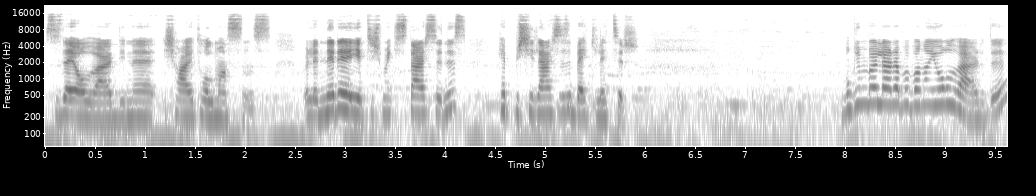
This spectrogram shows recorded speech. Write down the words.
size yol verdiğine şahit olmazsınız. Böyle nereye yetişmek isterseniz hep bir şeyler sizi bekletir. Bugün böyle araba bana yol verdi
